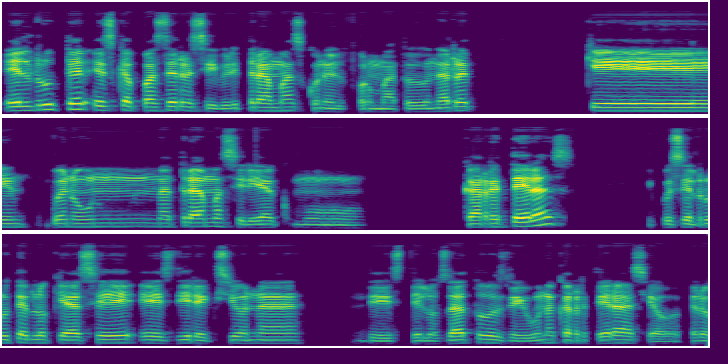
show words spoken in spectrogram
el router es capaz de recibir tramas con el formato de una red, que, bueno, una trama sería como carreteras, y pues el router lo que hace es direcciona desde los datos de una carretera hacia otra,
